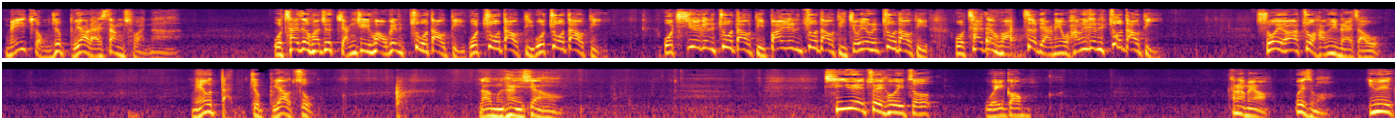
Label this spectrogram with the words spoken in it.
没种就不要来上船呐。我蔡振华就讲一句话，我跟你做到底，我做到底，我做到底，我七月跟你做到底，八月跟你做到底，九月跟你做到底。我蔡振华这两年我航运跟你做到底，所有要做航运的来找我，没有胆就不要做。来，我们看一下哦，七月最后一周围攻，看到没有？为什么？因为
